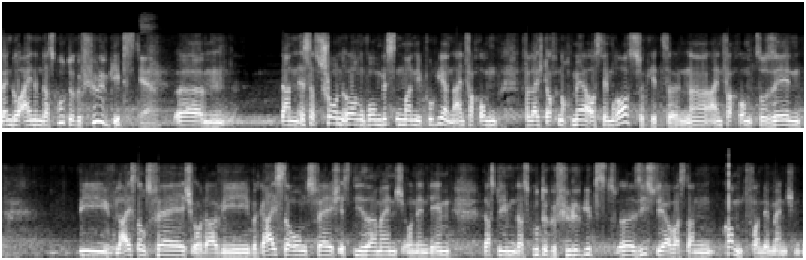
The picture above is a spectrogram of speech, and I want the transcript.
wenn du einem das gute Gefühl gibst, ja. ähm, dann ist das schon irgendwo ein bisschen manipulieren, einfach um vielleicht auch noch mehr aus dem rauszukitzeln, ne? einfach um zu sehen, wie leistungsfähig oder wie begeisterungsfähig ist dieser Mensch und indem, dass du ihm das gute Gefühl gibst, äh, siehst du ja, was dann kommt von dem Menschen.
